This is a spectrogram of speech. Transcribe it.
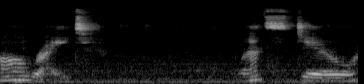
All right. Let's do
